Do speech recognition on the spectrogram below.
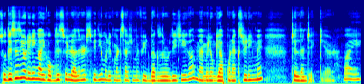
so this is your reading I hope this will resonates with you मुझे कमेंट सेक्शन में फीडबैक ज़रूर दीजिएगा। मैं मिलूँगी आपको नेक्स्ट रीडिंग में। Till then take care bye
